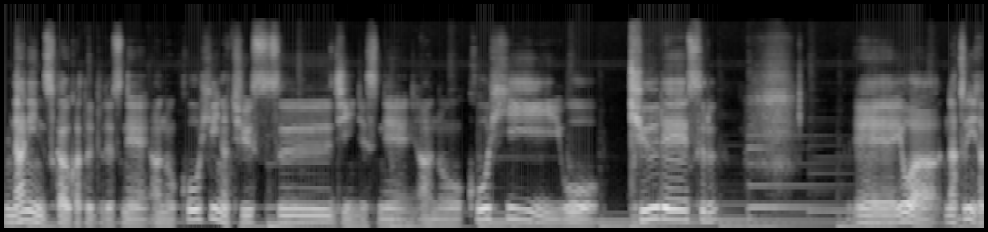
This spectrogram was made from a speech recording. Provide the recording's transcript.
何に使うかというとですね、あの、コーヒーの抽出時にですね、あの、コーヒーを急冷する。えー要は夏に例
